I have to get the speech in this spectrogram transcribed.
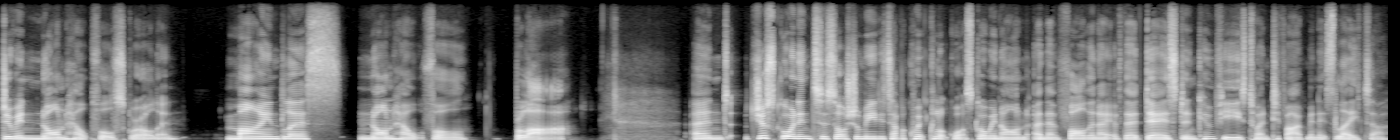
doing non helpful scrolling. Mindless, non helpful, blah. And just going into social media to have a quick look what's going on and then falling out of their dazed and confused 25 minutes later.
